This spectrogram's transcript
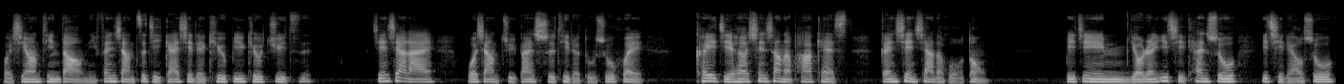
我希望听到你分享自己改写的 Q B Q 句子。接下来，我想举办实体的读书会，可以结合线上的 Podcast 跟线下的活动。毕竟有人一起看书、一起聊书，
